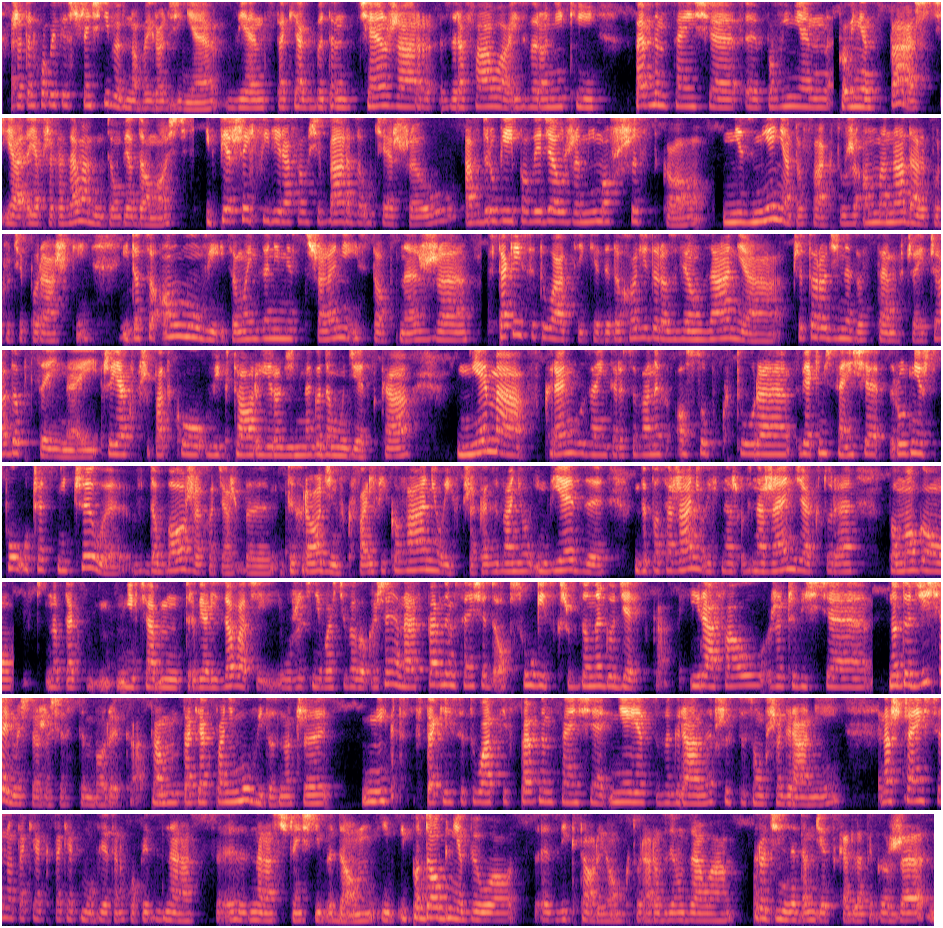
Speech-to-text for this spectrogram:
że ten chłopiec jest szczęśliwy w nowej rodzinie, więc tak jakby ten ciężar z Rafała i z Weroniki w pewnym sensie y, powinien, powinien spaść. Ja, ja przekazałam im tą wiadomość i w pierwszej chwili Rafał się bardzo ucieszył, a w drugiej powiedział, że mimo wszystko nie zmienia to faktu, że on ma nadal poczucie porażki. I to, co on mówi i co moim zdaniem jest szalenie istotne, że w takiej sytuacji, kiedy dochodzi do rozwiązania czy to rodziny zastępczej, czy adopcyjnej, czy jak w przypadku Wiktorii, rodzinnego domu dziecka, nie ma w kręgu zainteresowanych osób, które w jakimś sensie również współuczestniczyły w doborze chociażby tych rodzin, w kwalifikowaniu ich, przekazywaniu im wiedzy, wyposażaniu ich w narzędzia, które pomogą, no tak nie chciałabym trywializować i użyć niewłaściwego określenia, no ale w pewnym sensie do obsługi skrzywdzonego dziecka. I Rafał rzeczywiście, no do dzisiaj myślę, że się z tym boryka. Tam, tak jak pani mówi, to znaczy nikt w takiej sytuacji w pewnym sensie nie jest wygrany, wszyscy są przegrani. Na szczęście, no tak jak, tak jak mówię, ten chłopiec znalazł, znalazł szczęśliwy dom I, i podobnie było z, z Wiktorią, która rozwiązała rodzinny dom dziecka, dlatego że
